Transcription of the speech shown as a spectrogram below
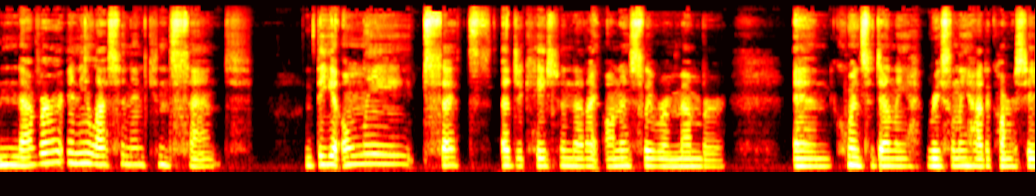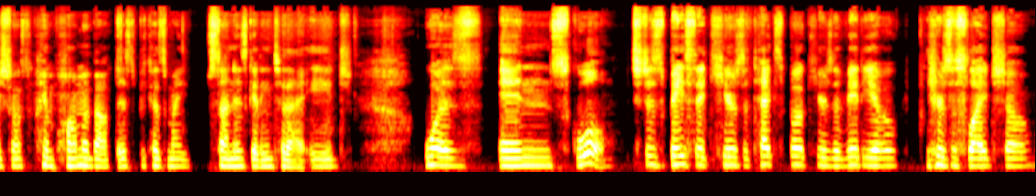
Never any lesson in consent. The only sex education that I honestly remember, and coincidentally recently had a conversation with my mom about this because my son is getting to that age, was in school. It's just basic here's a textbook, here's a video, here's a slideshow.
